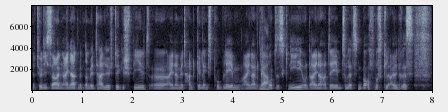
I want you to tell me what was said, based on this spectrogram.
natürlich sagen. Einer hat mit einer Metallhüfte gespielt, äh, einer mit Handgelenksproblemen, einer ein ja. kaputtes Knie und einer hatte eben zuletzt einen Bauchmuskeleinriss.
